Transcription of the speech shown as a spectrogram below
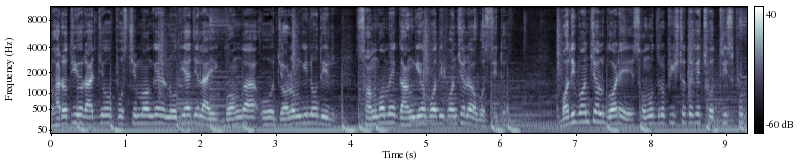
ভারতীয় রাজ্য ও পশ্চিমবঙ্গের নদিয়া জেলায় গঙ্গা ও জলঙ্গি নদীর সঙ্গমে গাঙ্গেয় বদ্বীপ অঞ্চলে অবস্থিত। বদ্বীপ অঞ্চল গড়ে সমুদ্রপৃষ্ঠ থেকে ছত্রিশ ফুট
